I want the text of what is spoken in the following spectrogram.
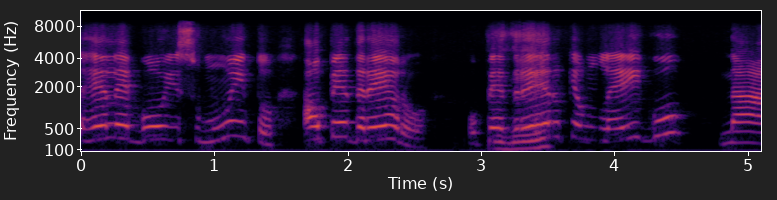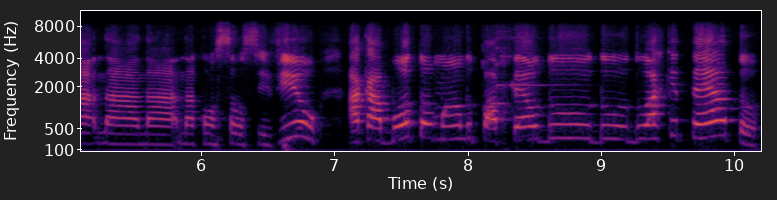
relegou isso muito ao pedreiro. O pedreiro, uhum. que é um leigo na, na, na, na, construção civil acabou tomando o papel do, do, do, arquiteto.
